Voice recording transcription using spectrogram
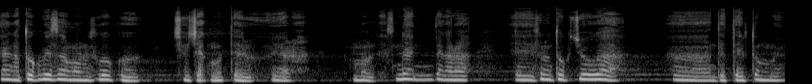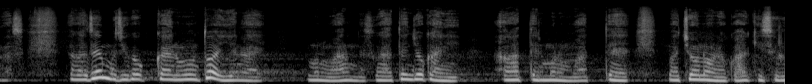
何か特別なものすごく執着持っているようなものですね。だから、えー、その特徴が出ていると思いますだから全部地獄界のものとは言えないものもあるんですが天上界に上がっているものもあって、まあ、超能力を発揮する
